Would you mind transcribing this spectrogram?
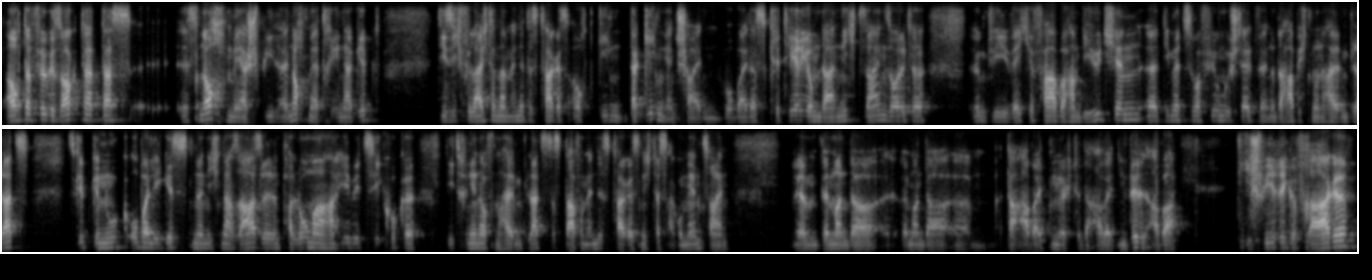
auch dafür gesorgt hat, dass es noch mehr Spieler, noch mehr Trainer gibt, die sich vielleicht dann am Ende des Tages auch gegen, dagegen entscheiden. Wobei das Kriterium da nicht sein sollte, irgendwie, welche Farbe haben die Hütchen, äh, die mir zur Verfügung gestellt werden, oder habe ich nur einen halben Platz. Es gibt genug Oberligisten, wenn ich nach Sasel, Paloma, HEBC gucke, die trainieren auf einem halben Platz. Das darf am Ende des Tages nicht das Argument sein, wenn man da, wenn man da, ähm, da arbeiten möchte, da arbeiten will. Aber die schwierige Frage,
